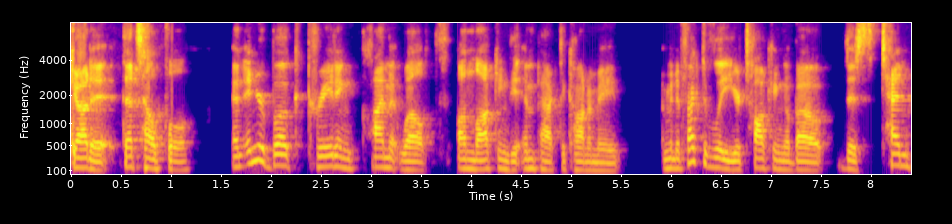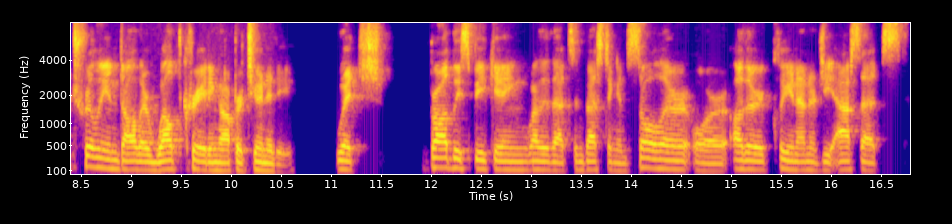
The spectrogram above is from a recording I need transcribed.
Got it. That's helpful. And in your book creating climate wealth unlocking the impact economy i mean effectively you're talking about this 10 trillion dollar wealth creating opportunity which broadly speaking whether that's investing in solar or other clean energy assets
